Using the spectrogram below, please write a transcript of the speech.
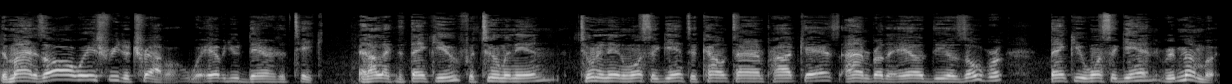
The mind is always free to travel wherever you dare to take. It. And I'd like to thank you for tuning in, tuning in once again to Count Time Podcast. I'm Brother L.D. Azobra. Thank you once again. Remember,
